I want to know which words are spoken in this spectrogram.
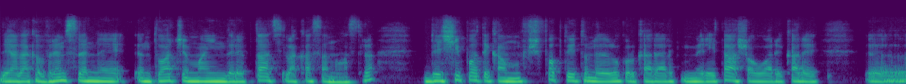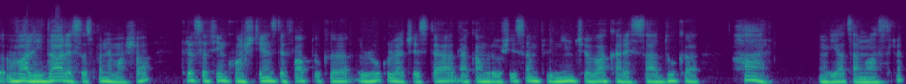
iar dacă vrem să ne întoarcem mai îndreptați la casa noastră, deși poate că am și făptuit unele lucruri care ar merita așa oarecare uh, validare, să spunem așa, trebuie să fim conștienți de faptul că lucrurile acestea, dacă am reușit să împlinim ceva care să aducă har în viața noastră,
